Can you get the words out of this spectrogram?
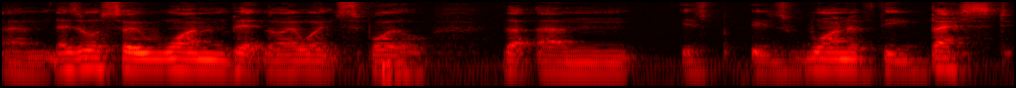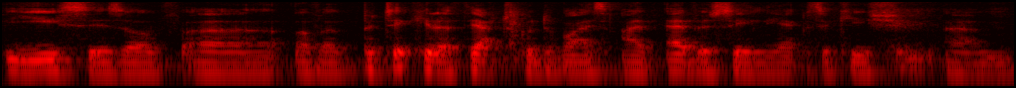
Um, there's also one bit that I won't spoil that um, is is one of the best uses of uh, of a particular theatrical device I've ever seen the execution. Um,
